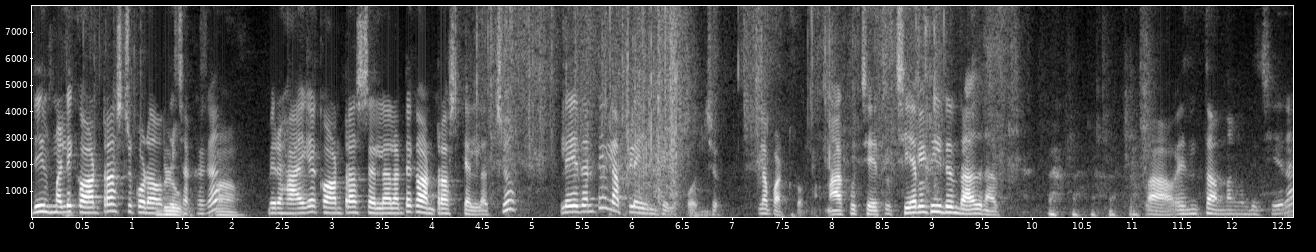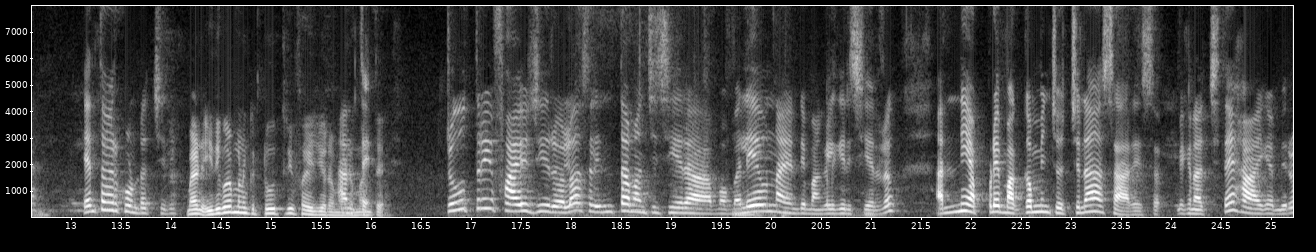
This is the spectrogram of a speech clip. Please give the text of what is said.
దీనికి మళ్ళీ కాంట్రాస్ట్ కూడా ఉంది చక్కగా. మీరు హాయిగా కాంట్రాస్ట్ వెళ్ళాలంటే కాంట్రాస్ట్కి వెళ్ళొచ్చు. లేదంటే ఇలా ప్లెయిన్కి వెళ్ళిపోవచ్చు. ఇలా పట్టుకోమ్మా నాకు చేతులు చీరలు తీయడం రాదు నాకు. ఎంత అందంగా ఉంది చీర. ఎంతవరకు ఉండొచ్చు ఇది? మేడం ఇది కూడా మనకి టూ త్రీ ఫైవ్ జీరో అంతే. టూ త్రీ ఫైవ్ జీరోలో అసలు ఇంత మంచి చీర భలే ఉన్నాయండి మంగళగిరి చీరలు. అన్నీ అప్పుడే మగ్గం నుంచి వచ్చిన సారీస్ మీకు నచ్చితే హాయిగా మీరు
